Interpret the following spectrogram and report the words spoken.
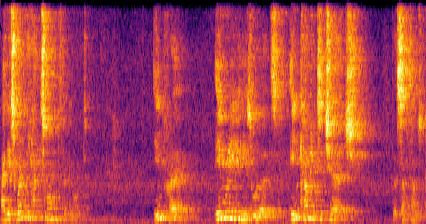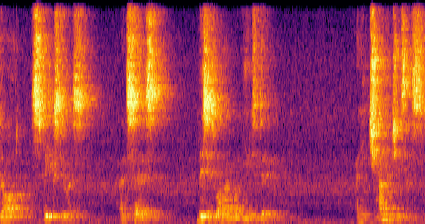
And it's when we have time for God, in prayer, in reading His words, in coming to church, that sometimes God speaks to us and says, This is what I want you to do. And He challenges us.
